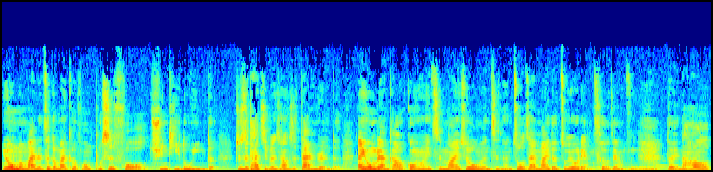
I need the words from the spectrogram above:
因为我们买的这个麦克风不是 for 群体录音的，就是它基本上是单人的。但因为我们两个要共用一支麦，所以我们只能坐在麦的左右两侧这样子。嗯，对，然后。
